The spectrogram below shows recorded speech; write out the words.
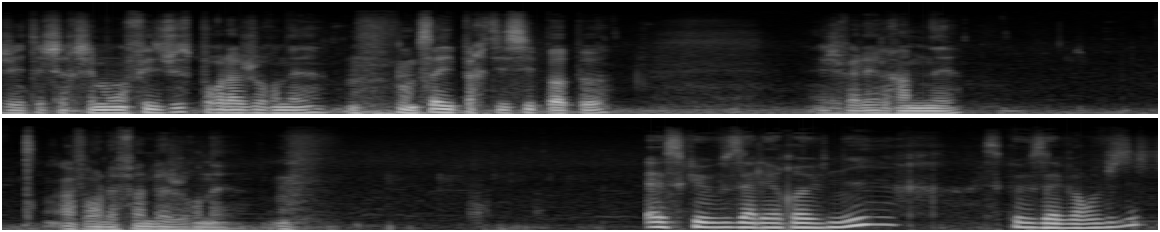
j'ai été chercher mon fils juste pour la journée. Comme ça, il participe un peu. Et je vais aller le ramener avant la fin de la journée. Est-ce que vous allez revenir? Est-ce que vous avez envie?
